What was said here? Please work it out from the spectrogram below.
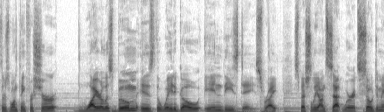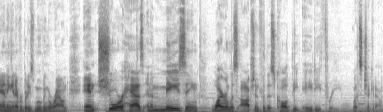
there's one thing for sure. Wireless boom is the way to go in these days, right? Especially on set where it's so demanding and everybody's moving around. And Shure has an amazing wireless option for this called the AD3. Let's check it out.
